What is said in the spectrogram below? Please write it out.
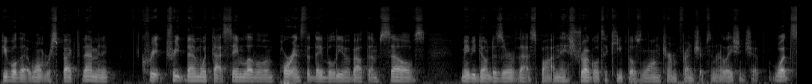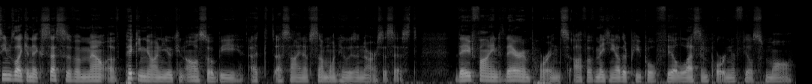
people that won't respect them and treat them with that same level of importance that they believe about themselves maybe don't deserve that spot and they struggle to keep those long-term friendships and relationship. What seems like an excessive amount of picking on you can also be a, a sign of someone who is a narcissist. They find their importance off of making other people feel less important or feel small.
